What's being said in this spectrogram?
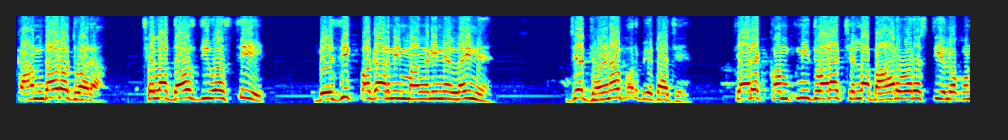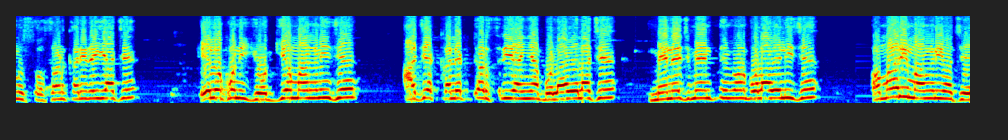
કામદારો દ્વારા છેલ્લા દસ દિવસથી બેઝિક પગારની માંગણીને લઈને જે ધરણા પર બેઠા છે ત્યારે કંપની દ્વારા છેલ્લા બાર વર્ષથી એ લોકોનું શોષણ કરી રહ્યા છે. એ લોકોની યોગ્ય માંગણી છે. આજે કલેક્ટર શ્રી અહીંયા બોલાવેલા છે. મેનેજમેન્ટને પણ બોલાવેલી છે. અમારી માંગણીઓ છે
